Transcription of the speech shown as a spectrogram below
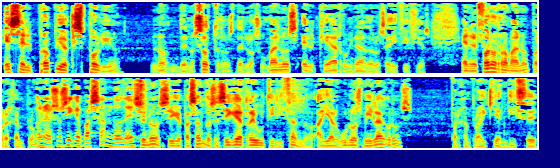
es el propio expolio ¿no? de nosotros, de los humanos, el que ha arruinado los edificios. En el foro romano, por ejemplo, Bueno, eso sigue pasando, de hecho. Sí, no, sigue pasando, se sigue reutilizando. Hay algunos milagros, por ejemplo, hay quien dice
